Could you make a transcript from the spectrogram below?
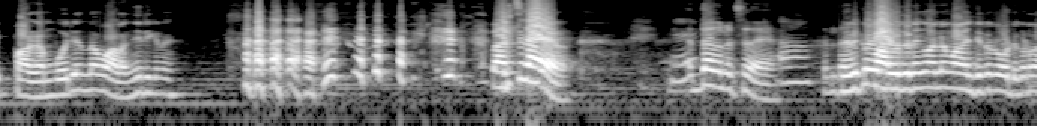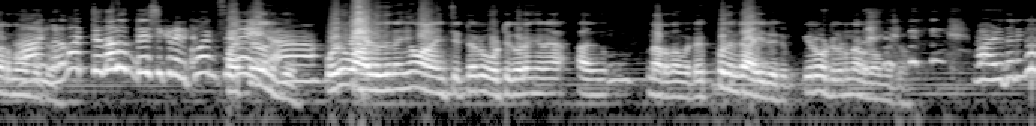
ഈ പഴംപൊരി എന്താ വളഞ്ഞിരിക്കണേ? മനസ്സിലായോ? എന്താ മനസ്സിലായോ. നിനക്ക് വഴുതിനങ്ങ വന്നെ വാങ്ങിച്ചിട്ട് റോട്ടിൽ കൂടെ നടന്നു മറ്റേതാണ് ഉദ്ദേശിക്കണേ എനിക്ക് മനസ്സിലായി. ഒരു വഴുതിനങ്ങ വാങ്ങിച്ചിട്ട് റോട്ടിൽ കൂടെ ഇങ്ങനെ നടന്നു പറ്റും ഇപ്പൊ നിനക്ക് ആയിരം വരും. ഈ റോട്ടിൽ കൂടെ നടന്നു പറ്റുമോ വഴുതനങ്ങ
